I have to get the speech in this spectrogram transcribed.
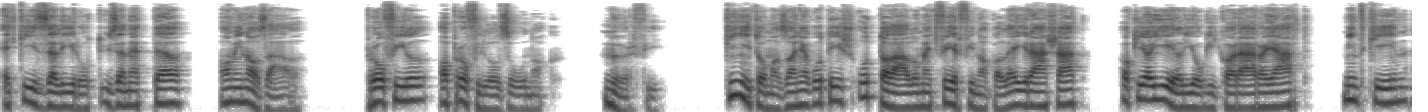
egy kézzel írott üzenettel, amin az áll. Profil a profilozónak. Murphy. Kinyitom az anyagot, és ott találom egy férfinak a leírását, aki a Yale jogi karára járt, mint Kén,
